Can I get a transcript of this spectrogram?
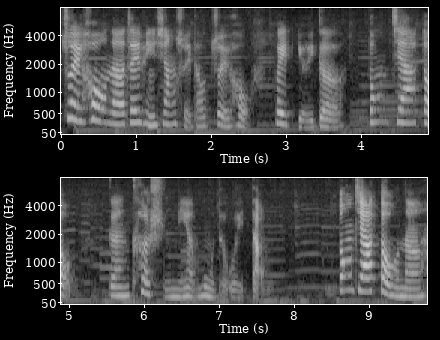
最后呢，这一瓶香水到最后会有一个东加豆跟克什米尔木的味道。东加豆呢，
